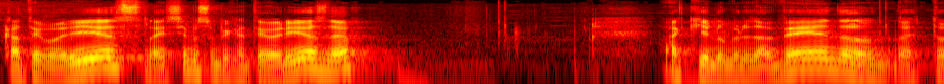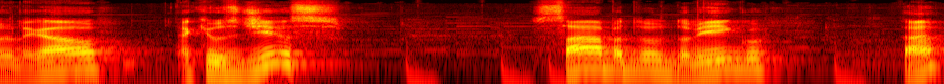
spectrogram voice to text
categorias, lá em cima subcategorias, né? Aqui o número da venda, não é tão legal. Aqui os dias, sábado, domingo, tá?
